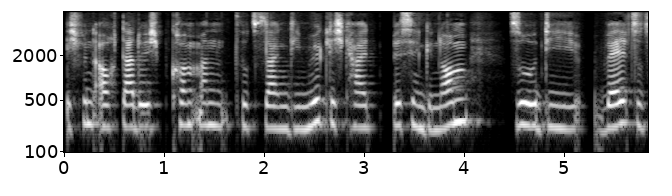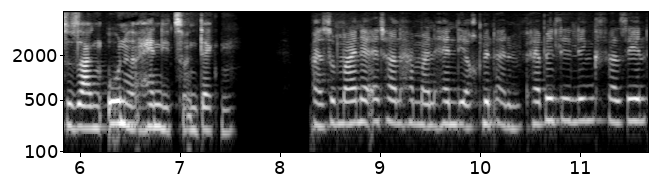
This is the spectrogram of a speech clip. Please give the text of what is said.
ich finde auch dadurch bekommt man sozusagen die Möglichkeit ein bisschen genommen, so die Welt sozusagen ohne Handy zu entdecken. Also meine Eltern haben mein Handy auch mit einem Family Link versehen,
